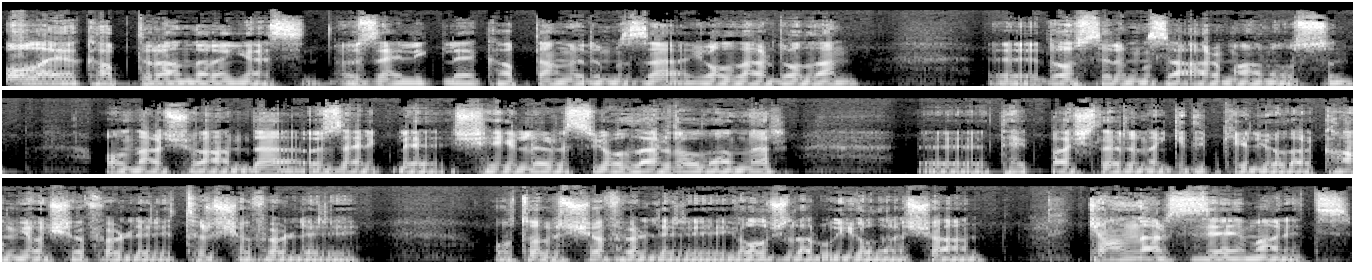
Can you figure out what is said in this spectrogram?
olaya kaptıranlara gelsin. Özellikle kaptanlarımıza yollarda olan e, dostlarımıza armağan olsun. Onlar şu anda özellikle şehirler arası yollarda olanlar e, tek başlarına gidip geliyorlar. Kamyon şoförleri, tır şoförleri, otobüs şoförleri, yolcular uyuyorlar şu an. Canlar size emanet.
